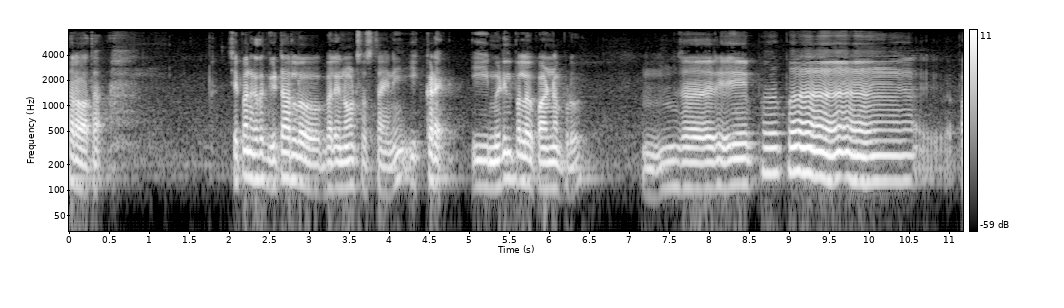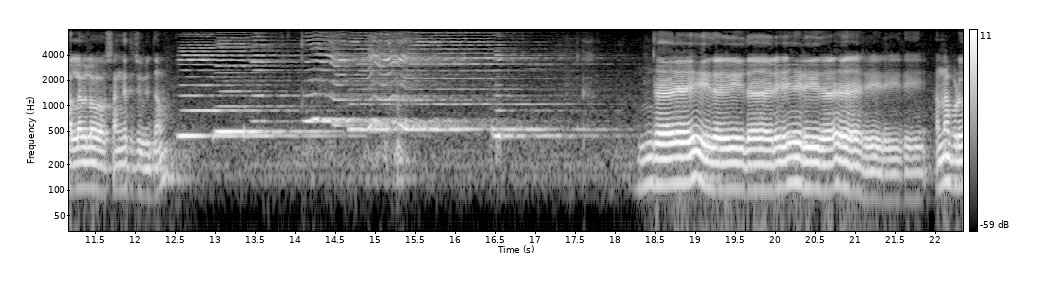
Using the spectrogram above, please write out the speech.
తర్వాత చెప్పాను కదా గిటార్లో భలే నోట్స్ వస్తాయని. ఇక్కడే ఈ మిడిల్ పల్లవి పాడినప్పుడు పల్లవిలో సంగతి చూపిద్దాం. రి అన్నప్పుడు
